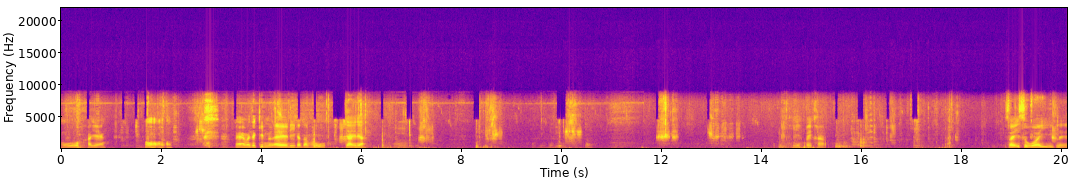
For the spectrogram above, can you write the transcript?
โอ้ขยงโอ้โอ้โอ้แม่มันจะกินไอ้นี่กันแต่หูใหญ่เนี่ยเฮียไปข้าวใสสวยอีกเลย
